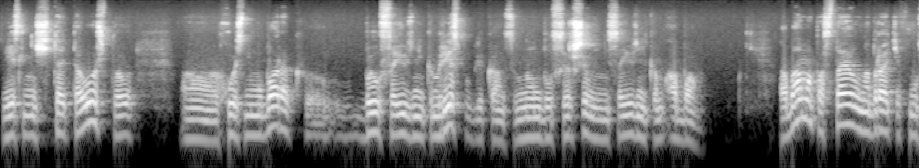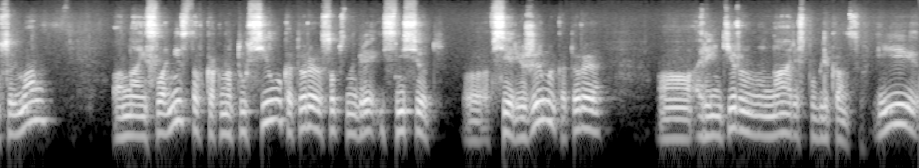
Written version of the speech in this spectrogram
если не считать того, что э, Хосни Мубарак был союзником республиканцев, но он был совершенно не союзником Обамы. Обама поставил на братьев-мусульман, а на исламистов, как на ту силу, которая, собственно говоря, и снесет э, все режимы, которые э, ориентированы на республиканцев. И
